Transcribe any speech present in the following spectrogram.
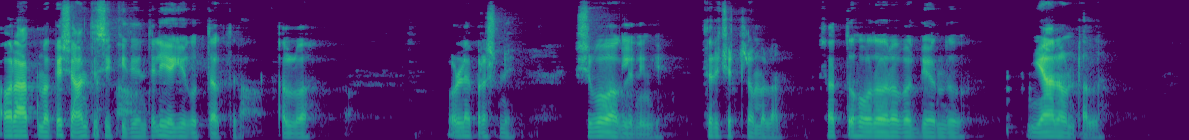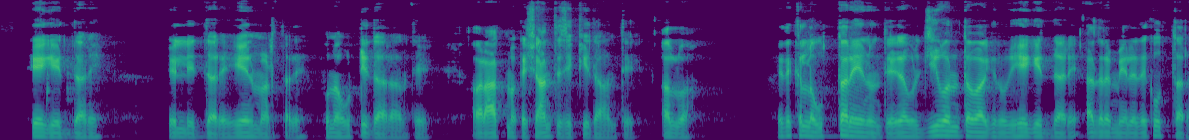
ಅವರ ಆತ್ಮಕ್ಕೆ ಶಾಂತಿ ಸಿಕ್ಕಿದೆ ಅಂತೇಳಿ ಹೇಗೆ ಗೊತ್ತಾಗ್ತದೆ? ಅಲ್ವಾ? ಒಳ್ಳೆ ಪ್ರಶ್ನೆ. ಶುಭವಾಗಲಿ ನಿಮಗೆ. ತಿರುಚಿಟ್ರಮಲ ಸತ್ತು ಹೋದವರ ಬಗ್ಗೆ ಒಂದು ಜ್ಞಾನ ಉಂಟಲ್ಲ. ಹೇಗೆ ಇದ್ದಾರೆ? ಎಲ್ಲಿದ್ದಾರೆ? ಏನು ಮಾಡ್ತಾರೆ? ಪುನಃ ಹುಟ್ಟಿದ್ದಾರಾ ಅಂತೇಳಿ ಅವರ ಆತ್ಮಕ್ಕೆ ಶಾಂತಿ ಸಿಕ್ಕಿದಾ ಅಂತೇಳಿ ಅಲ್ವಾ? ಇದಕ್ಕೆಲ್ಲ ಉತ್ತರ ಏನು ಅಂತೇಳಿ ಅವರು ಜೀವಂತವಾಗಿರೋರು ಹೇಗಿದ್ದಾರೆ ಅದರ ಮೇಲೆ ಅದಕ್ಕೆ ಉತ್ತರ.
